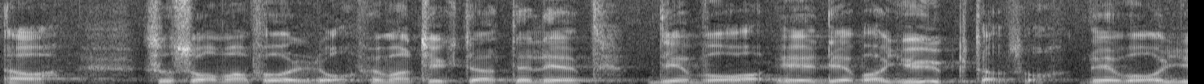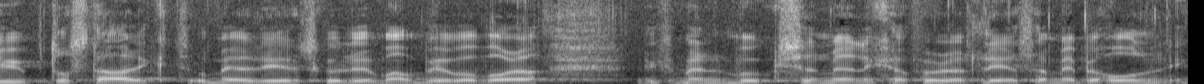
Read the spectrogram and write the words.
Ja, så sa man förr då, för man tyckte att det, det, var, eh, det var djupt. Alltså. Det var djupt och starkt och med det skulle man behöva vara liksom en vuxen människa för att läsa med behållning.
